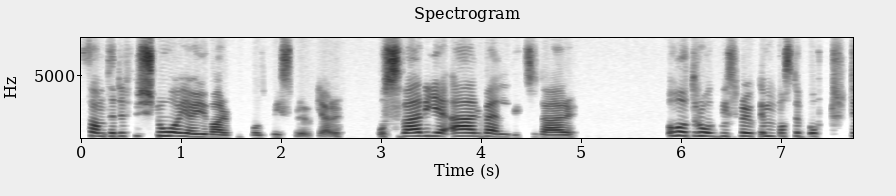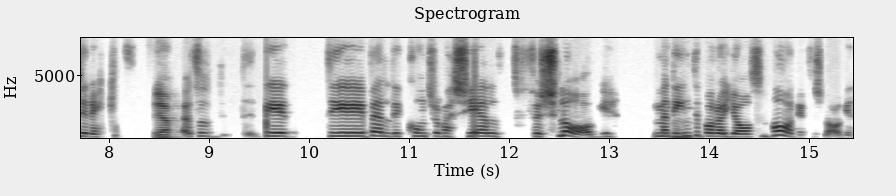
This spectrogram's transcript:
Samtidigt förstår jag ju varför folk missbrukar. Och Sverige är väldigt sådär... Åh, drogmissbruk, det måste bort direkt. Ja. Alltså, det, det är väldigt kontroversiellt förslag. Men det är mm. inte bara jag som har det förslaget.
